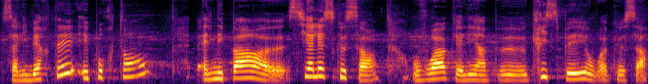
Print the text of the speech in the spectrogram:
sa liberté, et pourtant elle n'est pas euh, si à l'aise que ça. On voit qu'elle est un peu crispée, on voit que sa,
